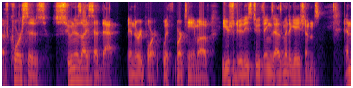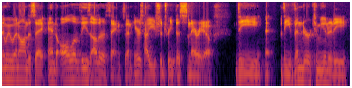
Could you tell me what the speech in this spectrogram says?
of course, as soon as I said that in the report with our team of you should do these two things as mitigations and then we went on to say, and all of these other things. And here's how you should treat this scenario. The the vendor community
